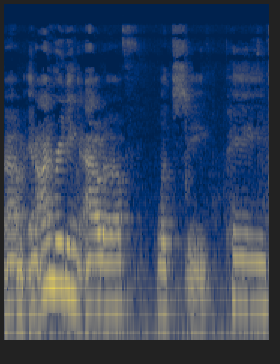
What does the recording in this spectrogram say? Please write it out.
Um, and I'm reading out of, let's see, page,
